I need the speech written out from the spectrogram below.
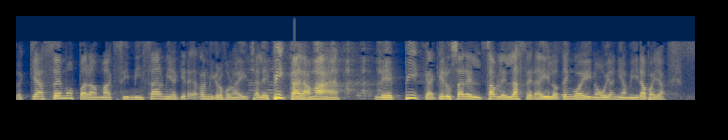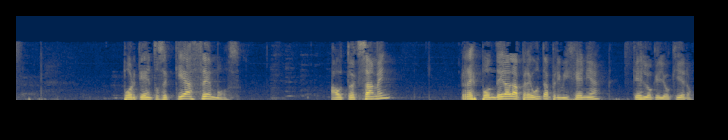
Entonces, ¿qué hacemos para maximizar? Mira, quiere agarrar el micrófono ahí, ya le pica la mano, le pica, quiere usar el sable láser ahí, lo tengo ahí, no voy a ni a mirar para allá. ¿Por qué? Entonces, ¿qué hacemos? autoexamen, responder a la pregunta primigenia, ¿qué es lo que yo quiero?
